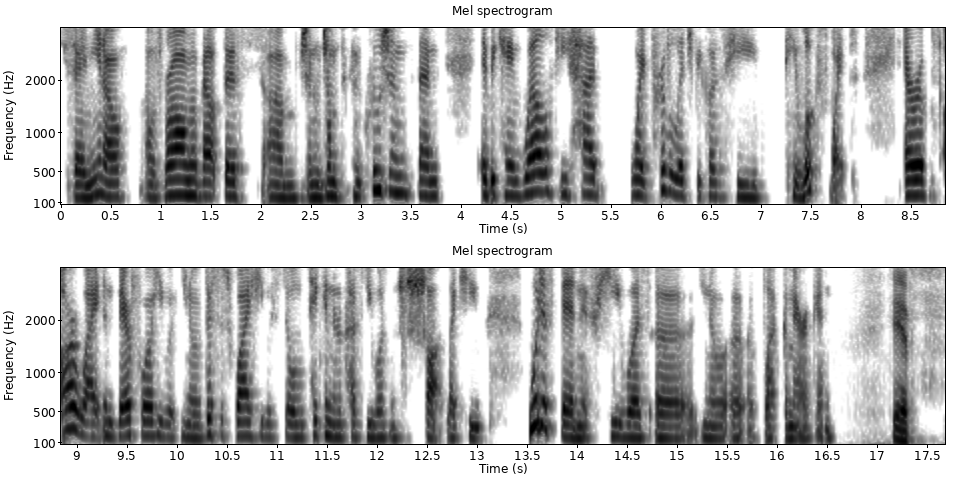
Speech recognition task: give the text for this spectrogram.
saying, you know, I was wrong about this, um, shouldn't jump to conclusions, then it became, well, he had white privilege because he he looks white. Arabs are white, and therefore he would, you know, this is why he was still taken into custody, wasn't shot like he would have been if he was a, you know, a, a black American. If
